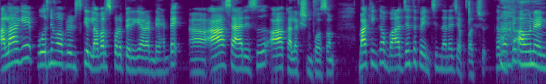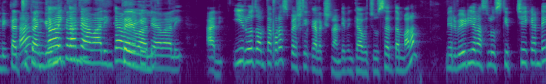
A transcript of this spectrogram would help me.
అలాగే పూర్ణిమ ప్రింట్స్కి లవర్స్ కూడా పెరిగారండి. అంటే ఆ, ఆ శారీస్ ఆ కలెక్షన్ కోసం. మాకు ఇంకా బాధ్యత పెంచిందనే చెప్పొచ్చు. కదండి? అవునండి ఖచ్చితంగా. ఇంకా తేవాలి ఇంకా. తేవాలి అని. ఈ రోజు అంతా కూడా స్పెషల్ కలెక్షన్ అండి. ఇంకా అవి చూసేద్దాం మనం. మీరు వీడియోని అసలు స్కిప్ చేయకండి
